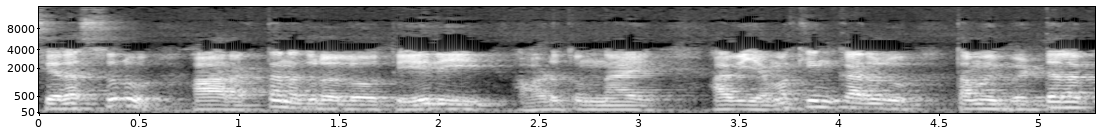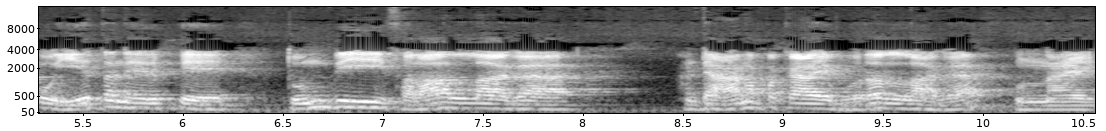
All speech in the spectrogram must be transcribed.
శిరస్సులు ఆ రక్త నదులలో తేలి ఆడుతున్నాయి. అవి యమకింకరులు తమ బిడ్డలకు ఈత నేర్పే తుంబి ఫలాల్లాగా అంటే ఆనపకాయ బుర్రల్లాగా ఉన్నాయి.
